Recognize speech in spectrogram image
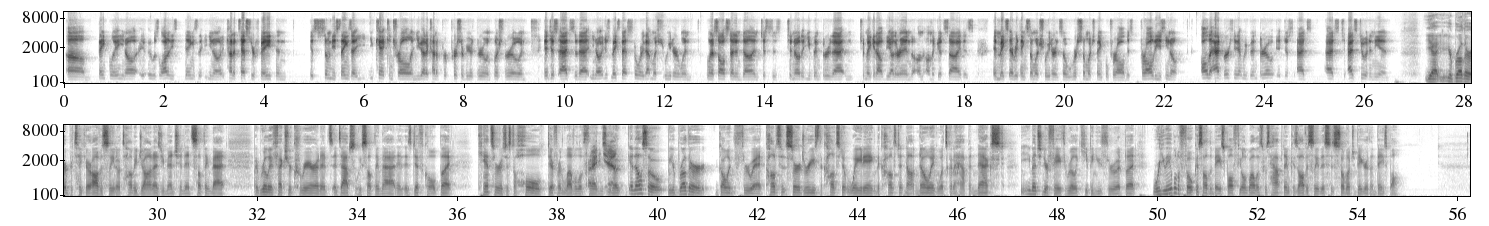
um, thankfully, you know, it, it, was a lot of these things that you know it kind of test your faith, and it's some of these things that you, you can't control, and you got to kind of per- persevere through and push through, and it just adds to that. You know, it just makes that story that much sweeter when when it's all said and done. Just to, to know that you've been through that and to make it out the other end on on the good side is it makes everything so much sweeter. And so we're so much thankful for all this for all these you know all the adversity that we've been through, it just adds adds adds to it in the end. Yeah, your brother in particular, obviously, you know, Tommy John, as you mentioned, it's something that it really affects your career, and it's it's absolutely something that is difficult. But cancer is just a whole different level of things, right, yeah. you know. And also, your brother going through it, constant surgeries, the constant waiting, the constant not knowing what's going to happen next. You mentioned your faith really keeping you through it, but were you able to focus on the baseball field while this was happening? Because obviously, this is so much bigger than baseball.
